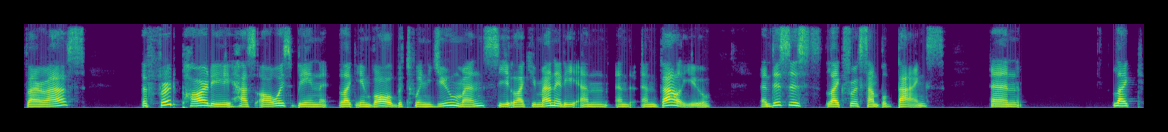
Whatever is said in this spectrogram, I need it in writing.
pharaohs, a third party has always been like involved between humans, like humanity and, and, and value. And this is like, for example, banks. And like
